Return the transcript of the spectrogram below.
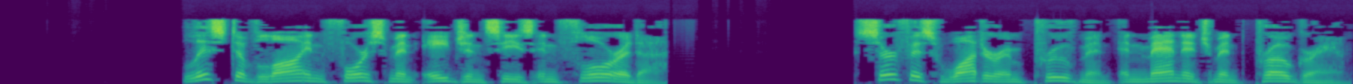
List of law enforcement agencies in Florida. Surface Water Improvement and Management Program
